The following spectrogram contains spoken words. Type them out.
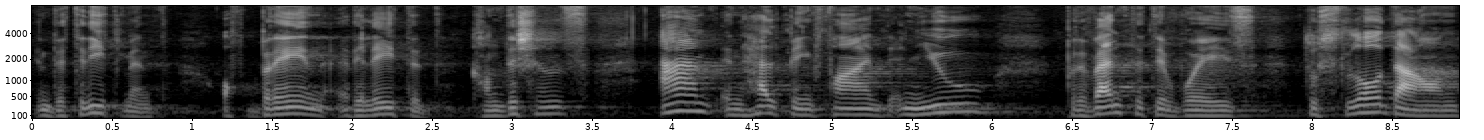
in the treatment of brain-related conditions, and in helping find new preventative ways to slow down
